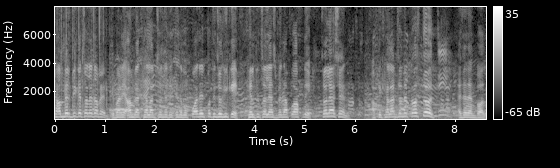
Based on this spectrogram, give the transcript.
সামনের দিকে চলে যাবেন। এবারে আমরা খেলার জন্য ডেকে নেব পরের প্রতিযোগীকে। খেলতে চলে আসবেন আপু আপনি। চলে আসেন। আপনি খেলার জন্য প্রস্তুত? নেন বল।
